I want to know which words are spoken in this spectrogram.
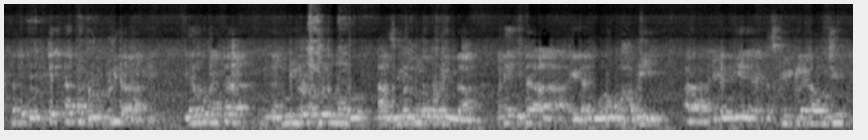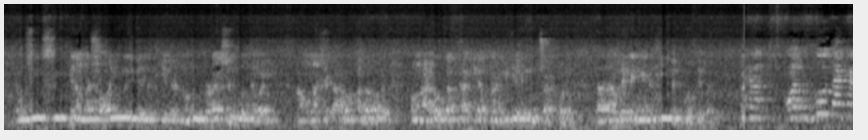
একটা তো প্রত্যেকটা একটা প্রক্রিয়া থাকে। এরকম একটা নির্লজ্জের মতো জিরো জিরো করে দিলাম। মানে এটা এটা কোনোভাবেই এটা নিয়ে একটা স্ক্রিপ্ট লেখা উচিত এবং সেই স্ক্রিপ্টে আমরা সবাই মিলে যদি থিয়েটার নতুন প্রোডাকশন করতে পারি, আমার সেটা আরও ভালো হবে। কোনো নাটককার থাকলে আপনার ডিটেলে ইনচার্ট করে তাহলে আমরা এটা নিয়ে থিয়েটার করতে পারি। অদ্ভুত একটা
